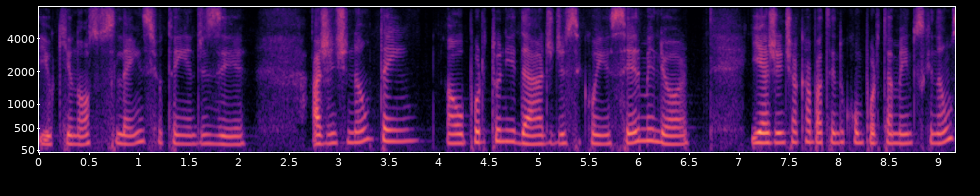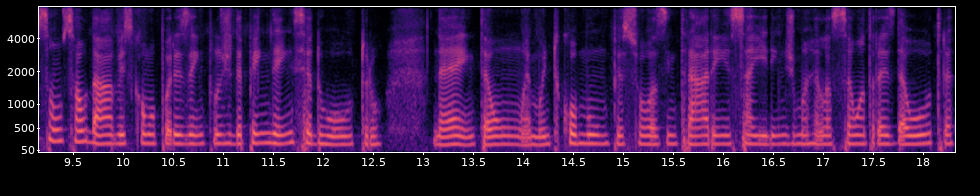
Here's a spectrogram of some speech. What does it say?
e o que o nosso silêncio tem a dizer, a gente não tem a oportunidade de se conhecer melhor e a gente acaba tendo comportamentos que não são saudáveis, como por exemplo de dependência do outro, né? Então é muito comum pessoas entrarem e saírem de uma relação atrás da outra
